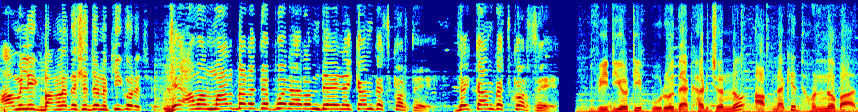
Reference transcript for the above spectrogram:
আওয়ামী লীগ বাংলাদেশের জন্য কি করেছে? যে আমার মার বেড়াতে পরে আরাম দেয় নাই কাম কাজ করতে। যে কাম কাজ করছে। ভিডিওটি পুরো দেখার জন্য আপনাকে ধন্যবাদ।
